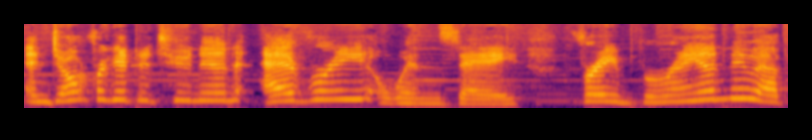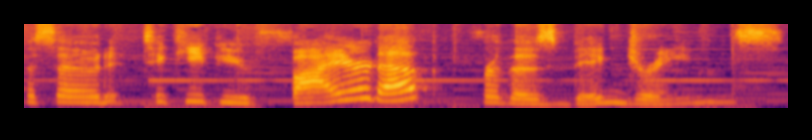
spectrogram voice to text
And don't forget to tune in every Wednesday for a brand new episode to keep you fired up for those big dreams.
